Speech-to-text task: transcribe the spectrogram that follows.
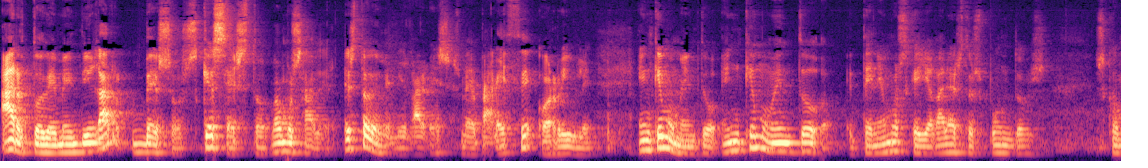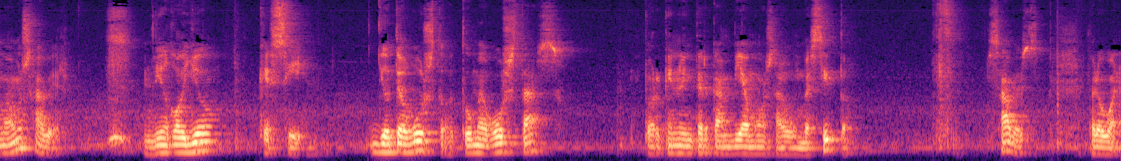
harto de mendigar besos. ¿Qué es esto? Vamos a ver, esto de mendigar besos me parece horrible. ¿En qué momento? ¿En qué momento tenemos que llegar a estos puntos? Es como, vamos a ver, Digo yo que sí. Yo te gusto, tú me gustas, ¿por qué no intercambiamos algún besito? ¿Sabes? Pero bueno.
